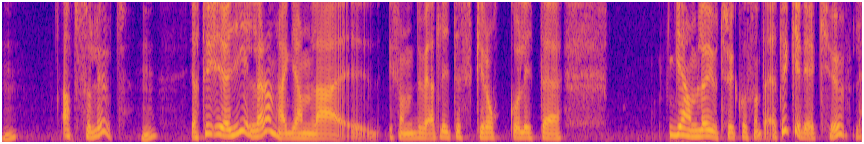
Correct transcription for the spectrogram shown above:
Mm. absolut. Jag, ty- jag gillar de här gamla, eh, liksom, du vet, lite skrock och lite gamla uttryck och sånt där. Jag tycker det är kul.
